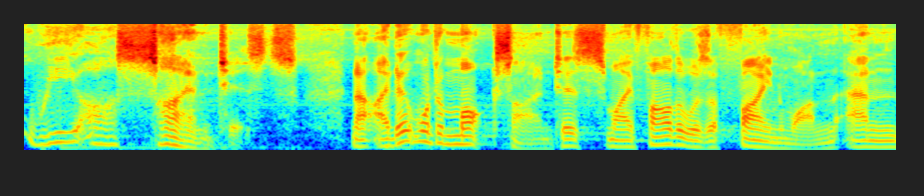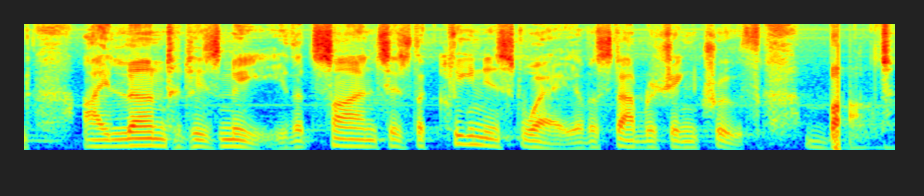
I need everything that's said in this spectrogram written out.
we are scientists. Now, I don't want to mock scientists. My father was a fine one, and I learned at his knee that science is the cleanest way of establishing truth. But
